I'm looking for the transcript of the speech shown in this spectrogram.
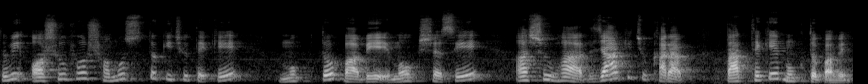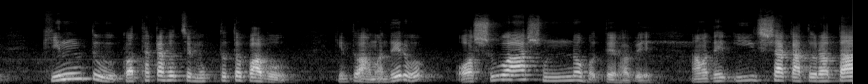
তুমি অশুভ সমস্ত কিছু থেকে মুক্ত পাবে। মোক্ষসে অশুভাত যা কিছু খারাপ তার থেকে মুক্ত পাবে। কিন্তু কথাটা হচ্ছে মুক্ত তো পাবো, কিন্তু আমাদেরও অসুয়া শূন্য হতে হবে। আমাদের ঈর্ষা কাতরতা,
